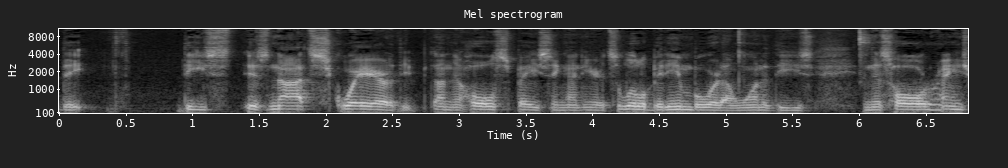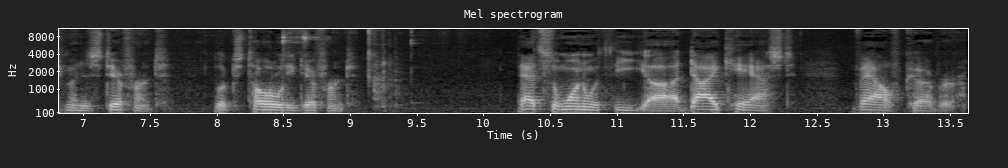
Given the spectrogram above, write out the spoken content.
the these is not square the, on the hole spacing on here. It's a little bit inboard on one of these, and this whole arrangement is different. Looks totally different. That's the one with the uh, die-cast valve cover.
